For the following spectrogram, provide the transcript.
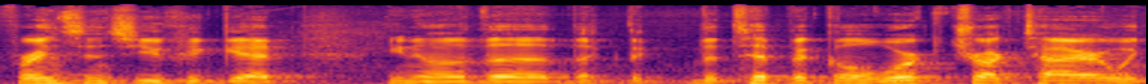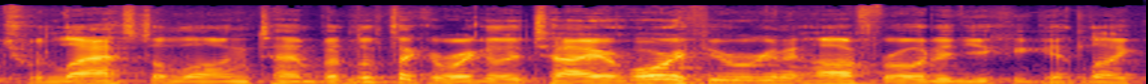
for instance, you could get, you know, the, the, the, the typical work truck tire, which would last a long time, but looked like a regular tire. Or if you were going to off road it, you could get like,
